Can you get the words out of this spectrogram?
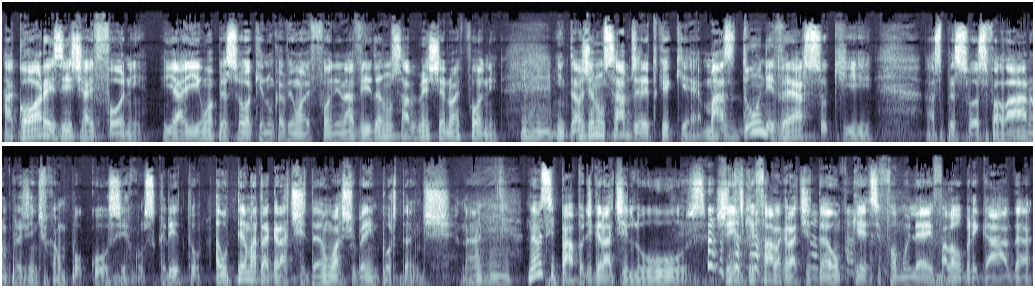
agora existe iPhone. E aí uma pessoa que nunca viu um iPhone na vida não sabe mexer no iPhone. Então a gente não sabe direito o que, que é. Mas do universo que as pessoas falaram, para a gente ficar um pouco circunscrito, o tema da gratidão eu acho bem importante. Né? Não esse papo de gratiluz, gente que fala gratidão porque se for mulher e falar obrigada,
